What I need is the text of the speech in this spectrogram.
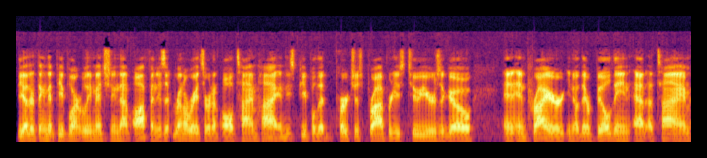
the other thing that people aren't really mentioning that often is that rental rates are at an all-time high, and these people that purchased properties two years ago and, and prior, you know, they're building at a time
